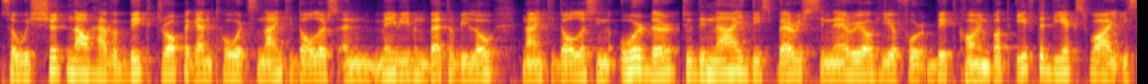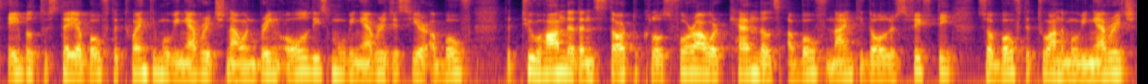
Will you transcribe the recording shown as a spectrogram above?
So we should now have a big drop again towards $90 and maybe even better below $90 in order to deny this bearish scenario here for Bitcoin. But if the DXY is able to stay above the 20 moving average now and bring all these moving averages here above the 200 and start to close 4 hour candles above $90.50, so above the 200 moving average,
